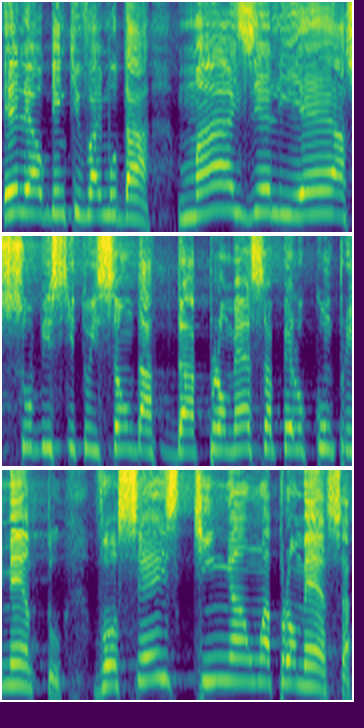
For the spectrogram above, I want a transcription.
Ele é alguém que vai mudar. Mas ele é a substituição da, da promessa pelo cumprimento. Vocês tinham uma promessa,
